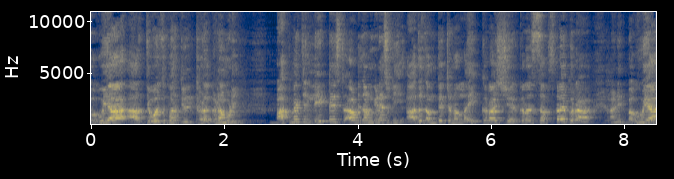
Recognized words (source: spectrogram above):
बघूया आज दिवसभरातील ठळक घडामोडी. बातम्यांचे लेटेस्ट अपडेट जाणून घेण्यासाठी आजच आमच्या चॅनल लाईक करा शेअर करा सबस्क्राईब करा आणि बघूया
